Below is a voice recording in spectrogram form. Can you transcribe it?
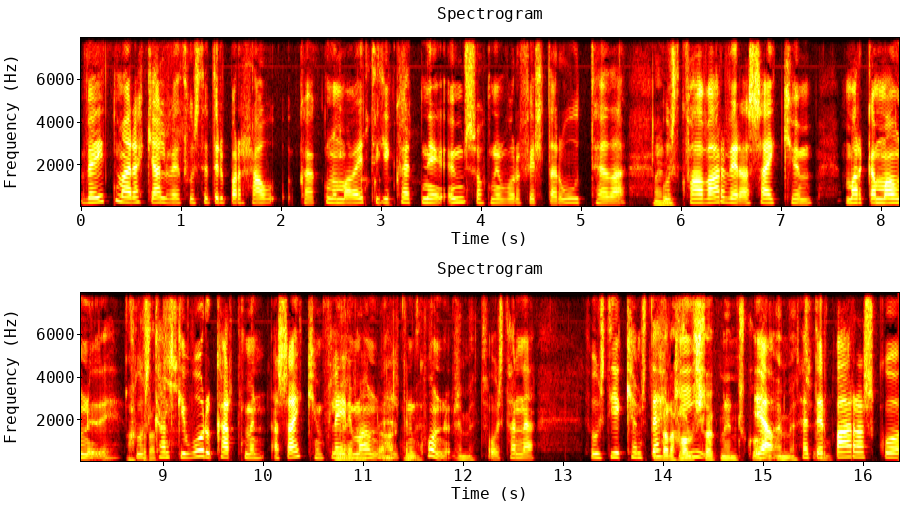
veit maður ekki alveg þú veist þetta eru bara rákagn og maður veit ekki hvernig umsóknir voru fylltar út eða þú veist hvað var verið að sækjum marga mánuði, Akkurat. þú veist kannski voru kartmenn að sækjum fleiri Nei, mánuði heldur en konur, þú veist þannig að þú veist, ég kemst ekki... Þetta bara hálfsögnin, sko. Já, einmitt, þetta er bara, sko,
